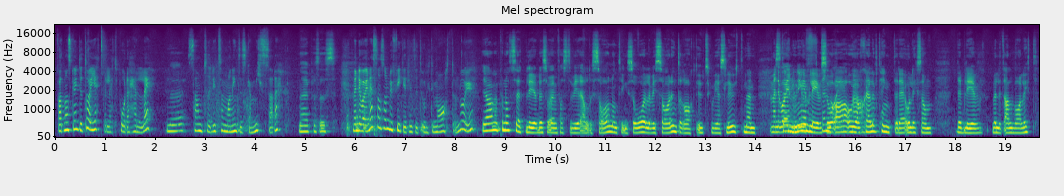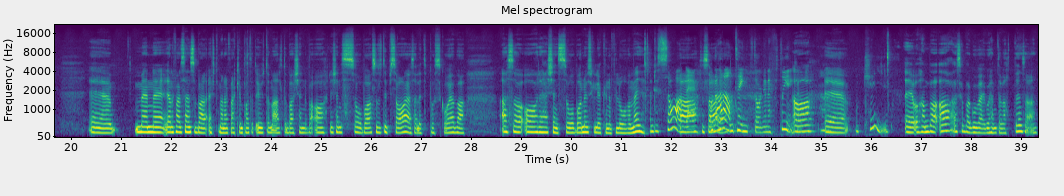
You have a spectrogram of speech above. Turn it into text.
för att man ska inte ta jättelätt på det heller. Nej. Samtidigt som man inte ska missa det. Nej, precis. Men det var ju nästan som du fick ett litet ultimatum då ju. Ja, men på något sätt blev det så även fast vi aldrig sa någonting så. Eller vi sa det inte rakt ut, ska vi göra slut? Men, Men stämningen blev så. Ja, och jag Ja. själv tänkte det och liksom det blev väldigt allvarligt. Eh, men eh, i alla fall sen så bara efter man hade verkligen pratat ut om allt och bara kände bara ah, det kändes så bra. Så typ sa jag så lite på skoj, jag bara Alltså, åh, det här känns så bra. Nu skulle jag kunna förlova mig. Och du sa Ja, det. så sa och jag hade det. han tänkt dagen efter egentligen. Ja. Eh, Okej. Eh, Och han bara, ja, jag ska bara gå iväg och hämta vatten, sa han.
